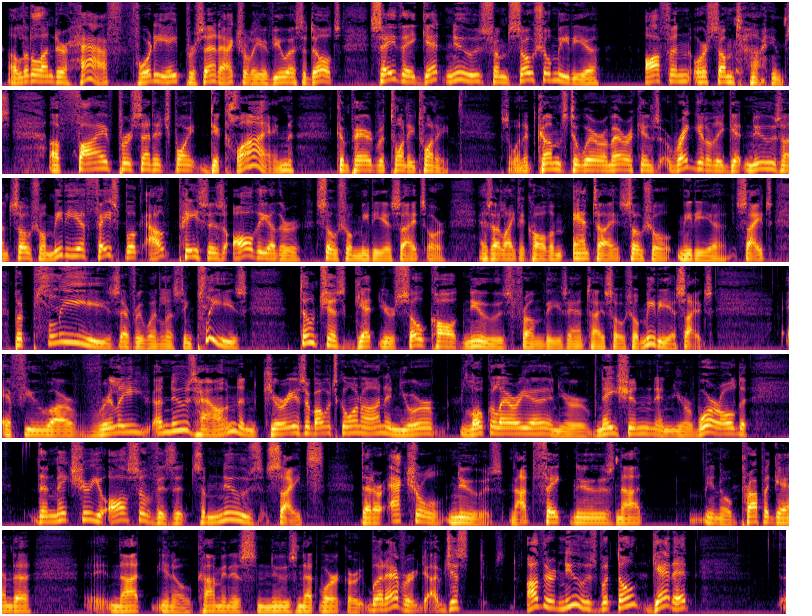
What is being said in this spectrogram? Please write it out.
A little under half, 48% actually, of U.S. adults say they get news from social media often or sometimes. A five percentage point decline compared with 2020. So when it comes to where Americans regularly get news on social media, Facebook outpaces all the other social media sites, or as I like to call them, anti-social media sites. But please, everyone listening, please don't just get your so-called news from these anti-social media sites. If you are really a news hound and curious about what's going on in your local area, in your nation, in your world, then make sure you also visit some news sites that are actual news, not fake news, not you know propaganda, not you know communist news network or whatever. Just other news, but don't get it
